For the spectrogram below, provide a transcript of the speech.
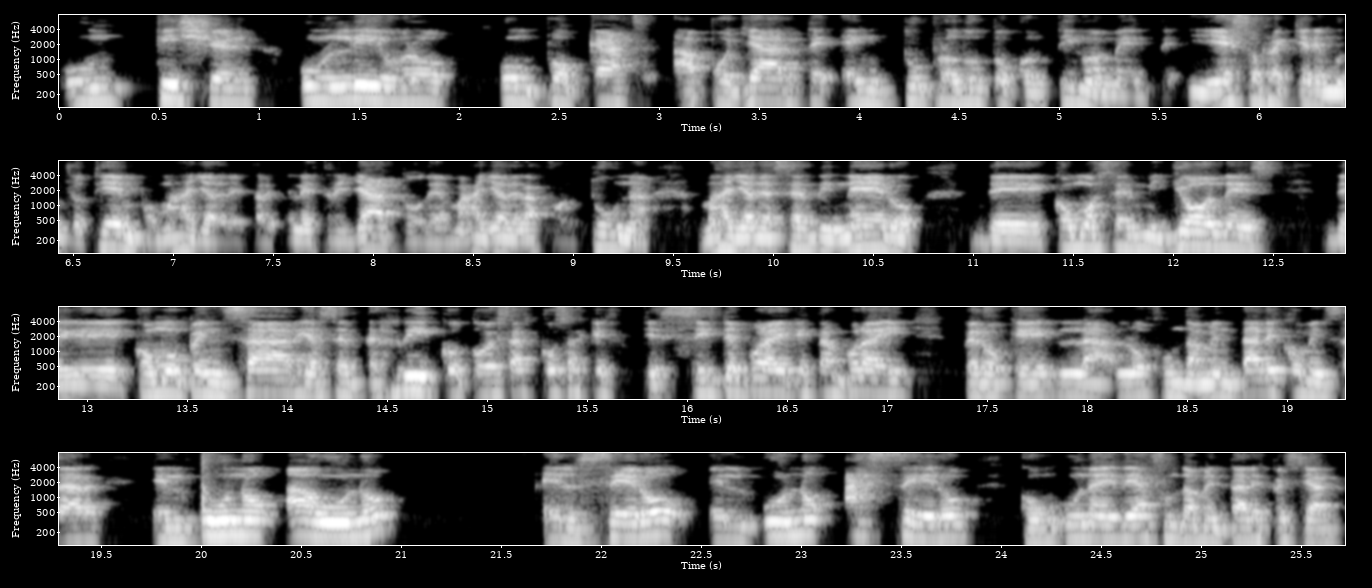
un t-shirt, un libro, un podcast, apoyarte en tu producto continuamente. Y eso requiere mucho tiempo, más allá del estrellato, de, más allá de la fortuna, más allá de hacer dinero, de cómo hacer millones, de cómo pensar y hacerte rico, todas esas cosas que, existen por ahí, que están por ahí, pero que lo fundamental es comenzar el uno a uno el cero, el uno a cero con una idea fundamental especial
